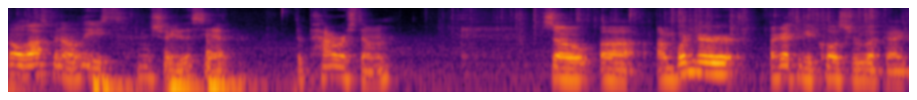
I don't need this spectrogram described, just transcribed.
oh, last but not least, I didn't show you this yet. The Power Stone. So, uh, I wonder, I got to get a closer look. I,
